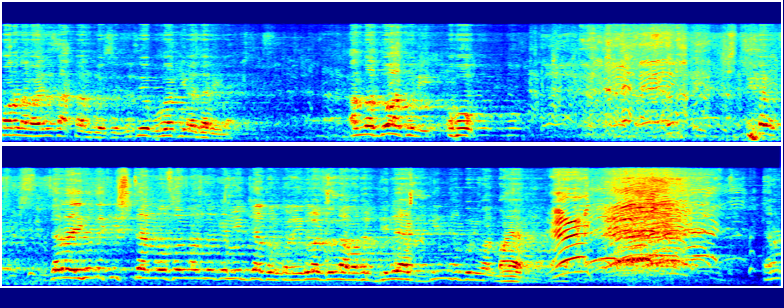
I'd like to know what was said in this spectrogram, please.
করোনা ভাইরাস আক্রান্ত হয়েছে, যদিও ভুয়া কিনা জানি না। আমরা দোয়া করি হোক যারা ইহুদি, খ্রিস্টান মুসলমানদেরকে নির্যাতন করে, এগুলোর জন্য আমাদের দিনে এক বিন্দু পরিমাণ মায়া কারণ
